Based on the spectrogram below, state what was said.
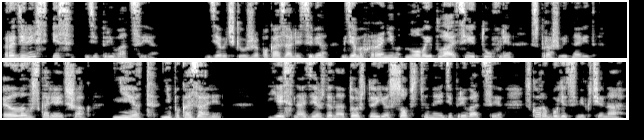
родились из депривации. Девочки уже показали себе, где мы храним новые платья и туфли, спрашивает Навид. Элла ускоряет шаг. Нет, не показали. Есть надежда на то, что ее собственная депривация скоро будет смягчена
